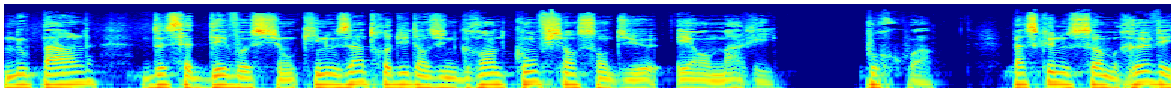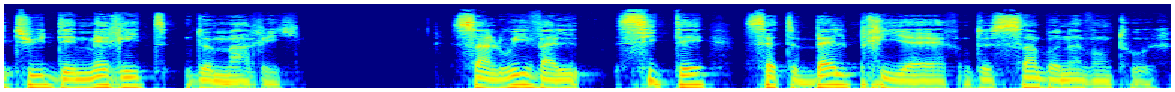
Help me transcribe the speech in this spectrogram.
nous parle de cette dévotion qui nous introduit dans une grande confiance en Dieu et en Marie. Pourquoi? Parce que nous sommes revêtus des mérites de Marie. Saint Louis va citer cette belle prière de Saint Bonaventure.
